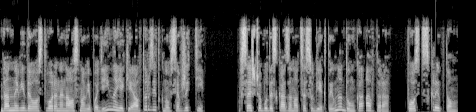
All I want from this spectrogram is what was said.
Дане відео створене на основі подій, на які автор зіткнувся в житті. Все, що буде сказано, це суб'єктивна думка автора. Постскриптом.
